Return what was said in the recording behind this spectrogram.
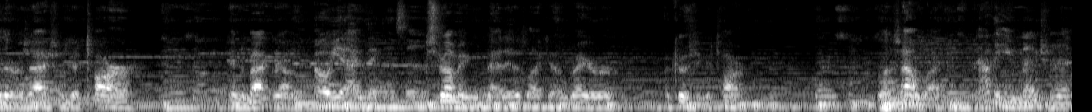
there was actual guitar in the background. Oh yeah, I think that's is. Strumming, that is, like a regular acoustic guitar. What it sounds like. Now that you mention it,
